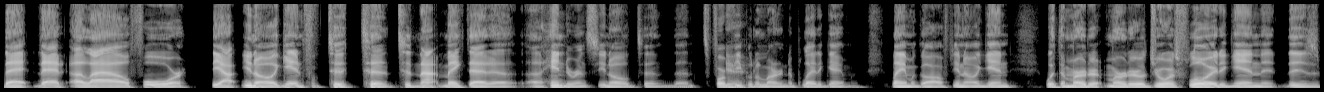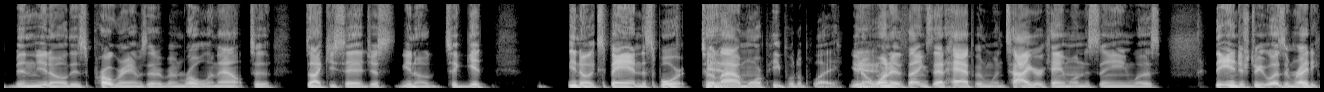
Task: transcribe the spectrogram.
that that allow for the out- you know again f- to to to not make that a, a hindrance you know to the, for Yeah. people to learn to play the game game of golf. You know again with the murder murder of George Floyd again it, there's been you know there's programs that have been rolling out to like you said just you know to get you know expand the sport to Yeah. allow more people to play. You know one of the things that happened when Tiger came on the scene was the industry wasn't ready.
